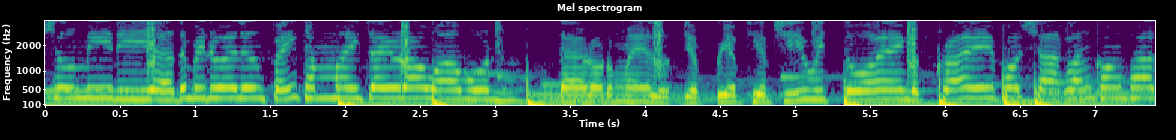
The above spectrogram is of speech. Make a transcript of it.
เชียลมีเดียเต็มไปด้วยเรื่องเฟกทำให้ใจเราวาวุ่น แต่เราต้องไม่หลุดอย่าเปรียบเทียบชีวิตตัวเองกับใคร เพราะฉากหลังของภาพ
